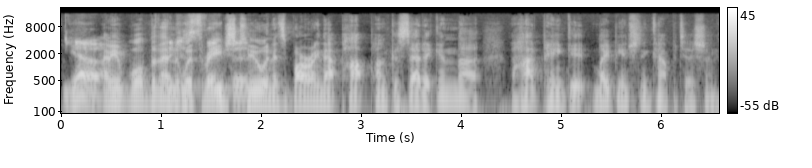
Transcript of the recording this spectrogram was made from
yeah. I mean, well, but then with Rage that- Two and it's borrowing that pop punk aesthetic and the the hot pink, it might be interesting competition.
